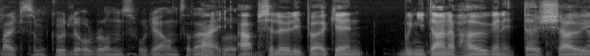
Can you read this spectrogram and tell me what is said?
Make some good little runs. We'll get onto that. Mate, but absolutely. But again, when you don't have Hogan, it does show Yeah.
